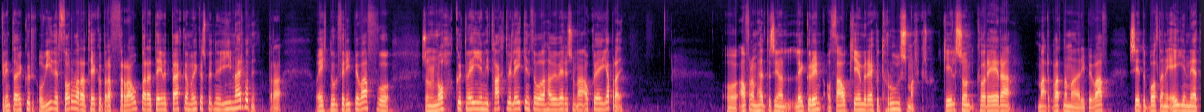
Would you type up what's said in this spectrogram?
Grindavíkur. Og Víðir Þorvar að teku bara frábæra David Beckham aukarspilnu í nærhóttnið bara og 1-0 fyrir IPVAF og svona nokkurn veginn í takt við leikin þó að hafi verið svona ákveði jafnræði og áfram heldur síðan leikurinn og þá kemur eitthvað trúðsmark sko. Gilson, Correira varnamaður IPVAF setur boltan í eigin net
